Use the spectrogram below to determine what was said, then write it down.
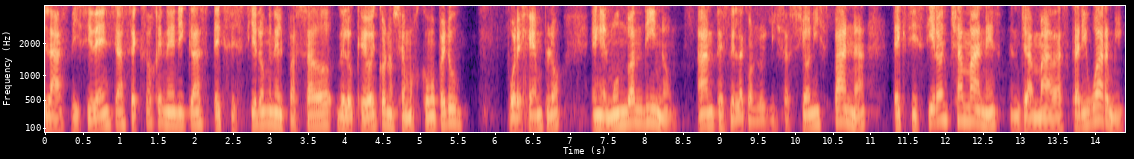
las disidencias sexogenéricas existieron en el pasado de lo que hoy conocemos como Perú. Por ejemplo, en el mundo andino, antes de la colonización hispana, existieron chamanes llamadas cariwarmi,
